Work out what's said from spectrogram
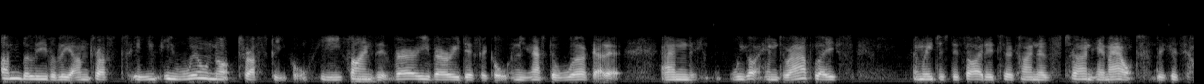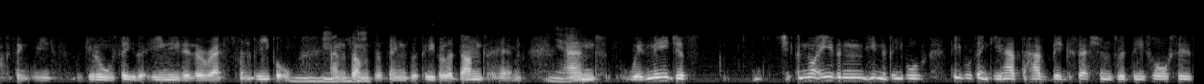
unbelievably untrust. He he will not trust people. He finds mm-hmm. it very very difficult, and you have to work at it. And we got him to our place, and we just decided to kind of turn him out because I think we we could all see that he needed a rest from people mm-hmm. and some of the things that people had done to him. Yeah. And with me just not even you know people people think you have to have big sessions with these horses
